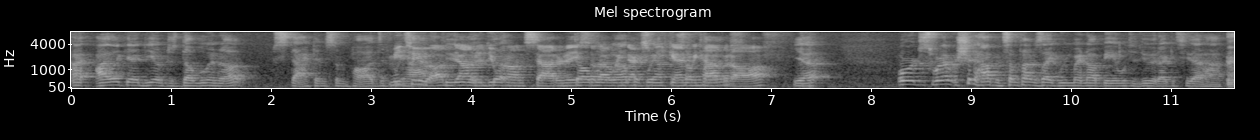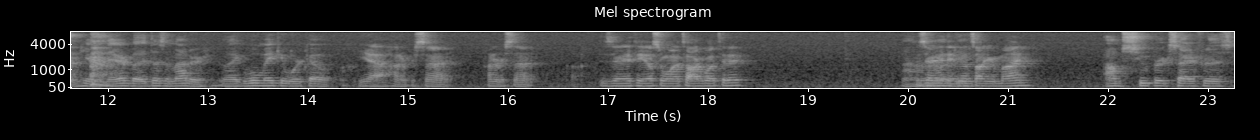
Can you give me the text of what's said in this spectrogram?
I, I like the idea of just doubling up, stacking some pods. If Me we too. have I'm to, down like, to do it on Saturday so that way next we weekend we have it off. Yeah. Or just whatever should happen. Sometimes like we might not be able to do it. I could see that happening here and there, but it doesn't matter. Like we'll make it work out. Yeah, hundred percent, hundred percent. Is there anything else we want to talk about today? Is there know, anything dude. that's on your mind? I'm super excited for this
